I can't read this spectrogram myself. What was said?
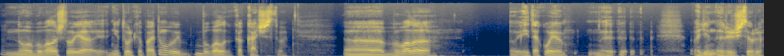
Но бывало, что я не только поэтому, бывало как качество. Э, Бывало и такое... э, э, Один режиссер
